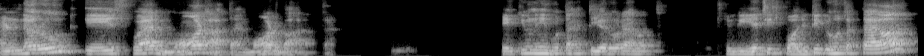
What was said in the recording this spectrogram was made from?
under root a square mod आता है मॉड बाहर आता है। ये क्यों नहीं होता है? क्लियर हो रहा है बात? क्योंकि ये चीज़ पॉजिटिव भी हो सकता है और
